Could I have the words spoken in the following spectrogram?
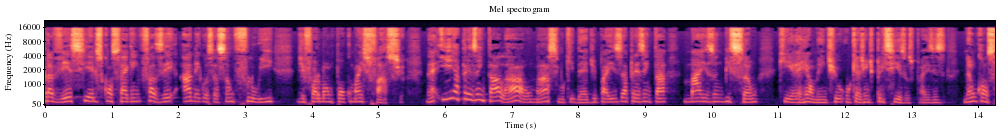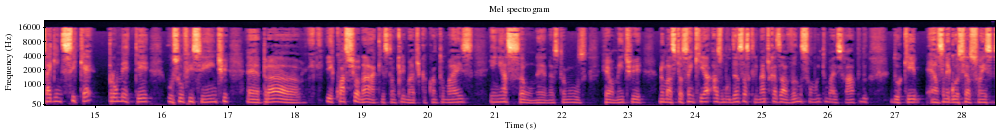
para ver se eles conseguem fazer a negociação fluir de forma um pouco mais fácil. Né? E apresentar lá o máximo que der de países, apresentar mais ambição, que é realmente o que a gente precisa. Os países não conseguem sequer prometer o suficiente é, para equacionar a questão climática, quanto mais em ação. Né? Nós estamos realmente numa situação em que as mudanças climáticas avançam muito mais rápido do que as negociações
